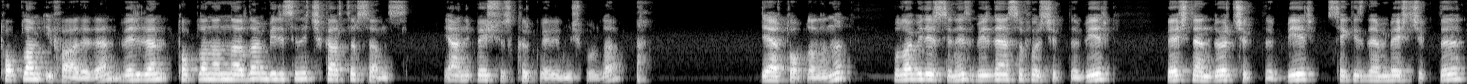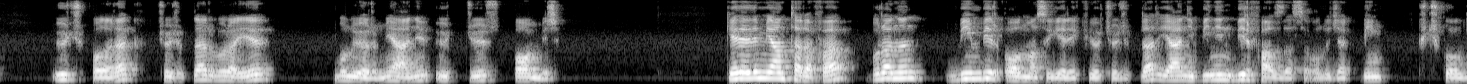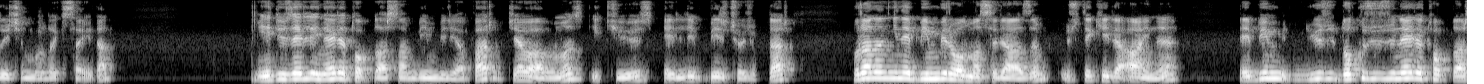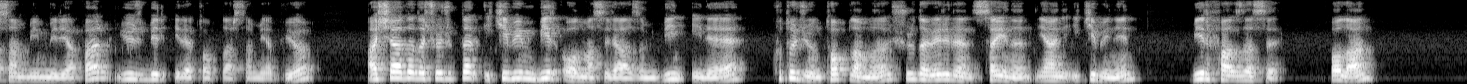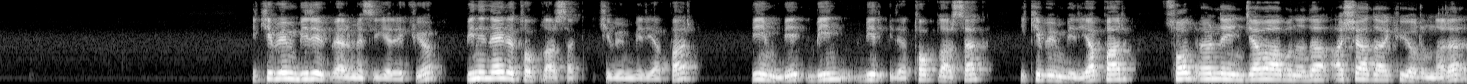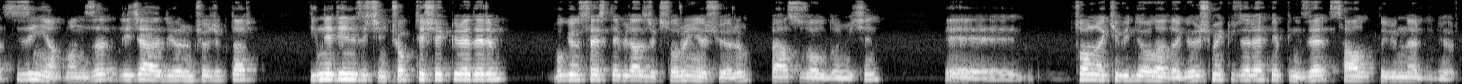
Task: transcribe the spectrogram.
toplam ifadeden verilen toplananlardan birisini çıkartırsanız yani 540 verilmiş burada. Diğer toplananı bulabilirsiniz. 1'den 0 çıktı 1, 5'ten 4 çıktı 1, 8'den 5 çıktı 3 olarak çocuklar burayı buluyorum. Yani 311. Gelelim yan tarafa. Buranın 1001 olması gerekiyor çocuklar. Yani 1000'in bir fazlası olacak. 1000 küçük olduğu için buradaki sayıdan. 750'yi neyle toplarsam 1001 yapar? Cevabımız 251 çocuklar. Buranın yine 1001 olması lazım. Üsttekiyle aynı. E, 1100, 900'ü neyle toplarsam 1001 yapar? 101 ile toplarsam yapıyor. Aşağıda da çocuklar 2001 olması lazım. 1000 ile kutucuğun toplamı şurada verilen sayının yani 2000'in bir fazlası olan 2001'i vermesi gerekiyor. 1000'i neyle toplarsak 2001 yapar? 1001, 1001 ile toplarsak 2001 yapar. Son örneğin cevabını da aşağıdaki yorumlara sizin yapmanızı rica ediyorum çocuklar. Dinlediğiniz için çok teşekkür ederim. Bugün seste birazcık sorun yaşıyorum rahatsız olduğum için. Ee, sonraki videolarda görüşmek üzere. Hepinize sağlıklı günler diliyorum.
